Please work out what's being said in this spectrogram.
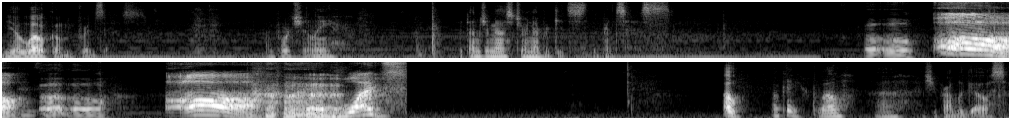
You're welcome, princess. Unfortunately, the dungeon master never gets the princess. Uh oh. Oh. Uh oh. Oh. what? Oh, okay. Well, uh, I should probably go. So.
